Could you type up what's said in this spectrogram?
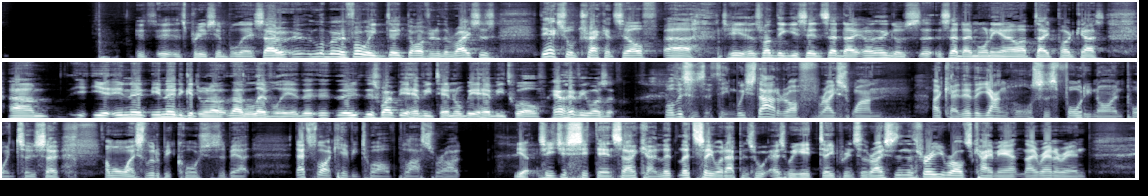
It's, it's pretty simple there. So uh, before we deep dive into the races, the actual track itself, uh, gee, there's one thing you said Saturday, I think it was uh, Saturday morning in our update podcast. Um, you, you, need, you need to get to another, another level here. This won't be a heavy 10, it'll be a heavy 12. How heavy was it? Well, this is the thing. We started off race one. Okay, they're the young horses, 49.2. So I'm always a little bit cautious about that's like heavy 12 plus, right? Yeah. So you just sit there and say, okay, let, let's see what happens as we get deeper into the races. And the three year olds came out and they ran around,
